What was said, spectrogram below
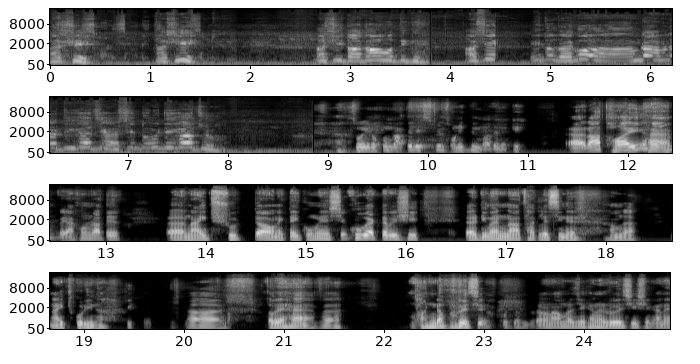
হাসি হাসি হাসি তাকাও আমার দিকে। হাসি। এই তো দেখো আমরা আমরা ঠিক আছি হাসি তুমি ঠিক আছো? তো এরকম রাতের এক্সপিরিয়েন্স অনেকদিন বাদে নাকি? রাত হয় হ্যাঁ এখন রাতের নাইট শুটটা অনেকটাই কমে এসেছে। খুব একটা বেশি ডিমান্ড না থাকলে সিনের আমরা নাইট করি না। তবে হ্যাঁ ঠান্ডা পড়েছে। কারণ আমরা যেখানে রয়েছি সেখানে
